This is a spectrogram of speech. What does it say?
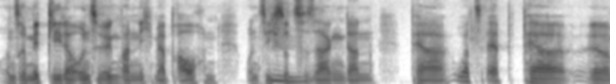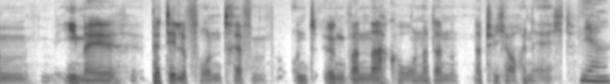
unsere Mitglieder uns irgendwann nicht mehr brauchen und sich mhm. sozusagen dann per WhatsApp, per ähm, E-Mail, per Telefon treffen und irgendwann nach Corona dann natürlich auch in echt. Ja,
